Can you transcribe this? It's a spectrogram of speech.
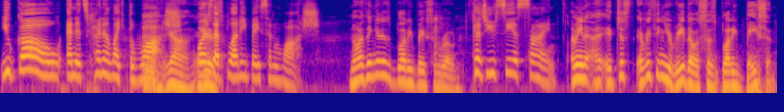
You go and it's kind of like the wash. Yeah, Or is is. it Bloody Basin Wash? No, I think it is Bloody Basin Road. Because you see a sign. I mean, I- it just everything you read though it says Bloody Basin,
